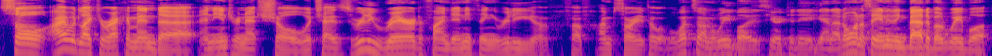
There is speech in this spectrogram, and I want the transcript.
So I would like to recommend uh, an internet show, which is really rare to find anything really. Of, of, I'm sorry, what's on Weibo is here today again. I don't want to say anything bad about Weibo,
